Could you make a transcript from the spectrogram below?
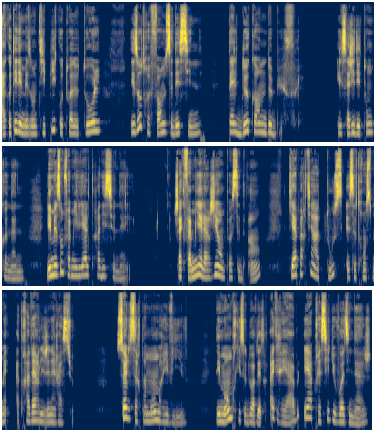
À côté des maisons typiques aux toits de tôle, les autres formes se dessinent, telles deux cornes de buffle. Il s'agit des tongkonan, les maisons familiales traditionnelles. Chaque famille élargie en possède un, qui appartient à tous et se transmet à travers les générations. Seuls certains membres y vivent, des membres qui se doivent d'être agréables et appréciés du voisinage,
